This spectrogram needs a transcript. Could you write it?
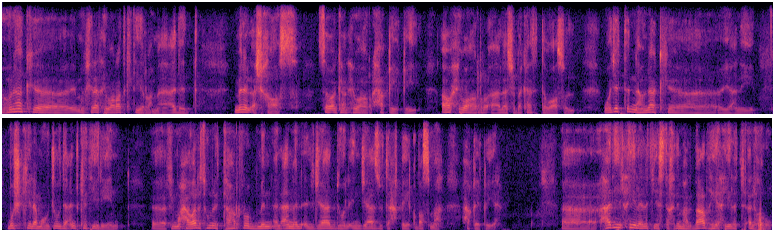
هناك آه، من خلال حوارات كثيرة مع عدد من الأشخاص سواء كان حوار حقيقي أو حوار على شبكات التواصل وجدت أن هناك آه، يعني مشكلة موجودة عند كثيرين في محاولتهم للتهرب من العمل الجاد والإنجاز وتحقيق بصمة حقيقية. هذه الحيلة التي يستخدمها البعض هي حيلة الهروب.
